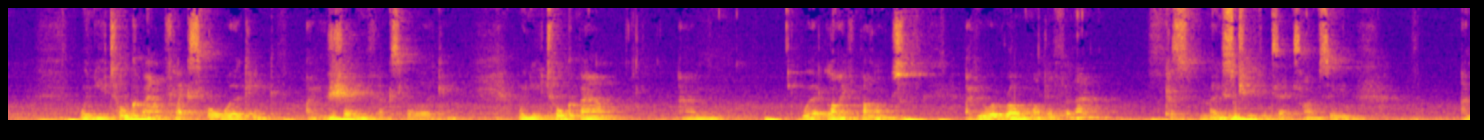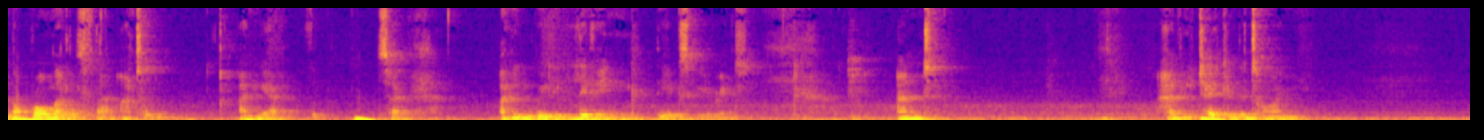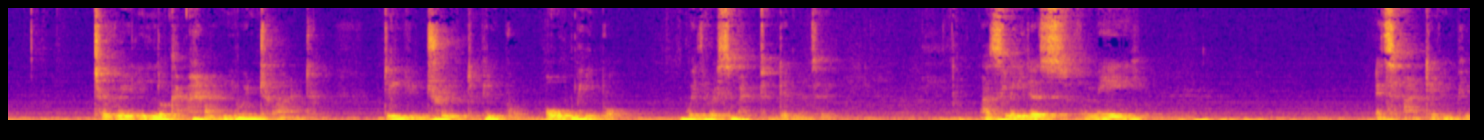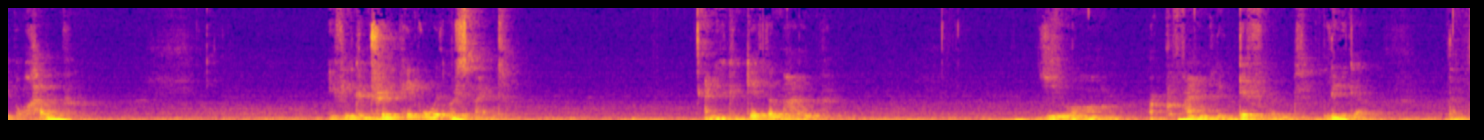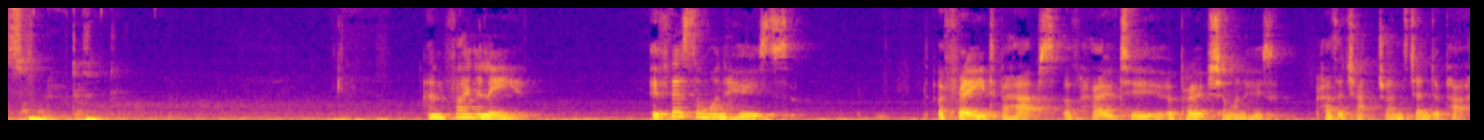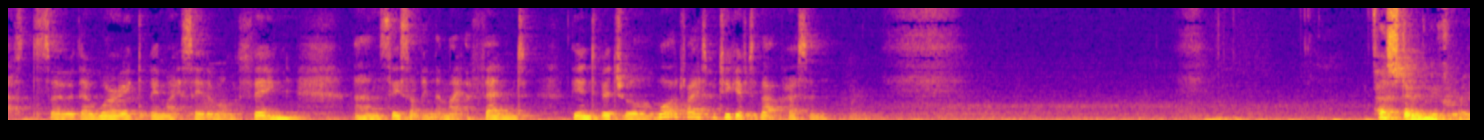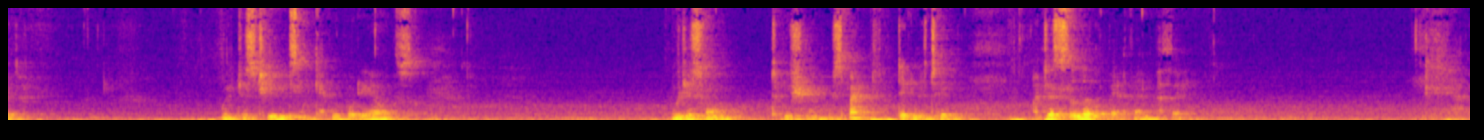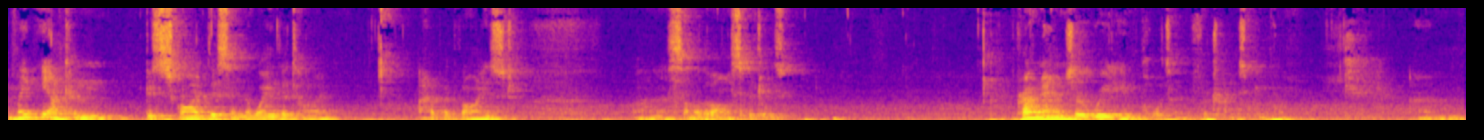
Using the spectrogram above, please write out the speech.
When you talk about flexible working, are you showing flexible working? When you talk about um, work life balance, are you a role model for that? Because most chief execs I've seen are not role models for that at all. And yet, the, so are you really living the experience? And have you taken the time to really look at how you interact? Do you treat people, all people, with respect and dignity? As leaders, for me, it's about giving people hope. If you can treat people with respect and you can give them hope, you are a profoundly different leader than someone who doesn't. And finally, if there's someone who's afraid perhaps of how to approach someone who's has a transgender past, so they're worried that they might say the wrong thing, um, say something that might offend the individual, what advice would you give to that person? First, don't be afraid. We're just humans like everybody else. We just want to be shown respect, dignity, and just a little bit of empathy. Maybe I can describe this in the way that I have advised uh, some of the hospitals. Pronouns are really important for trans people. Um,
